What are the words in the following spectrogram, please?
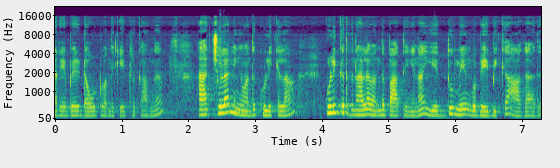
நிறைய பேர் டவுட் வந்து கேட்டிருக்காங்க. ஆக்சுவலாக நீங்கள் வந்து குளிக்கலாம். குளிக்கிறதுனால வந்து பார்த்தீங்கன்னா எதுவுமே உங்கள் பேபிக்கு ஆகாது.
